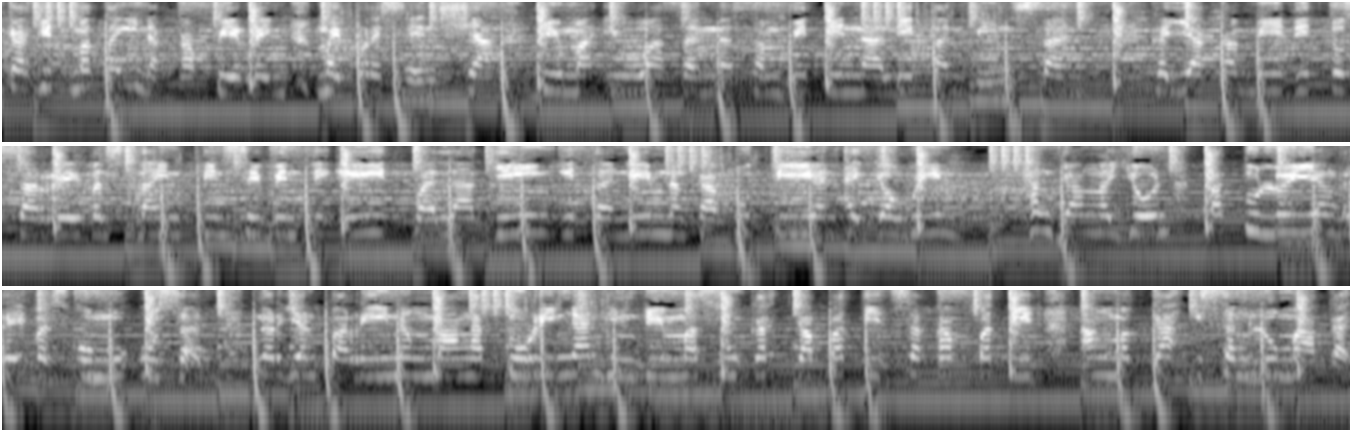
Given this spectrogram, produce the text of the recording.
Kahit matay nakapiring, may presensya. Di maiwasan na sambitin nalitan minsan. Kaya kami dito sa Ravens 1978 Palaging itanim ng kabutihan ay gawin. Hanggang ngayon, patuloy ang Ravens umuusad. Nariyan pa rin ang mga turingan Hindi masukat kapatid sa kapatid. Ang magkaisang lumakad.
